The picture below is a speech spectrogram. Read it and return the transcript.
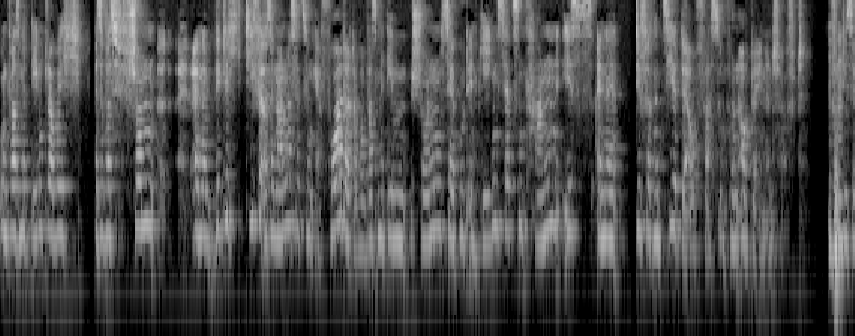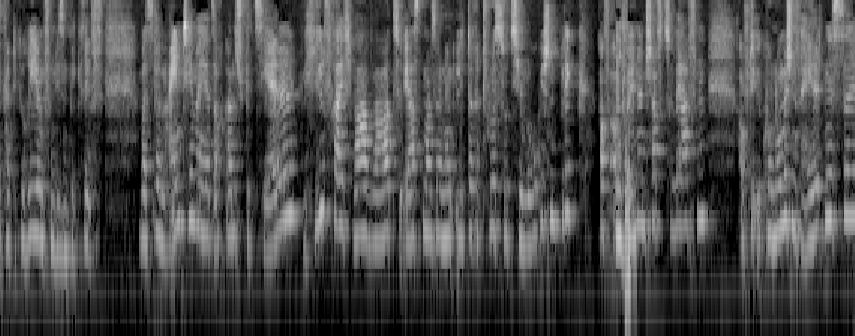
Und was mit dem, glaube ich, also was schon eine wirklich tiefe Auseinandersetzung erfordert, aber was mit dem schon sehr gut entgegensetzen kann, ist eine differenzierte Auffassung von Autorinnenschaft von mhm. dieser Kategorie und von diesem Begriff. Was für mein Thema jetzt auch ganz speziell hilfreich war, war zuerst mal so einen literatursoziologischen Blick auf mhm. Autorinnenschaft zu werfen, auf die ökonomischen Verhältnisse,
